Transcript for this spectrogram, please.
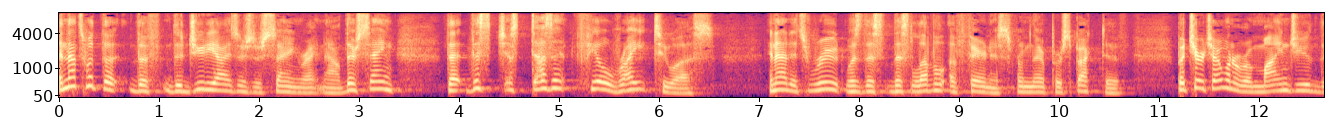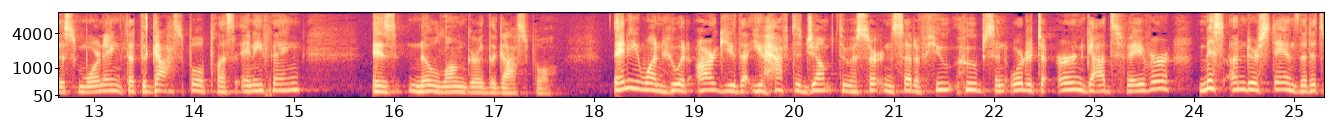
And that's what the, the, the Judaizers are saying right now. They're saying that this just doesn't feel right to us. And at its root was this, this level of fairness from their perspective. But, church, I want to remind you this morning that the gospel plus anything is no longer the gospel. Anyone who would argue that you have to jump through a certain set of hoops in order to earn God's favor misunderstands that it's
